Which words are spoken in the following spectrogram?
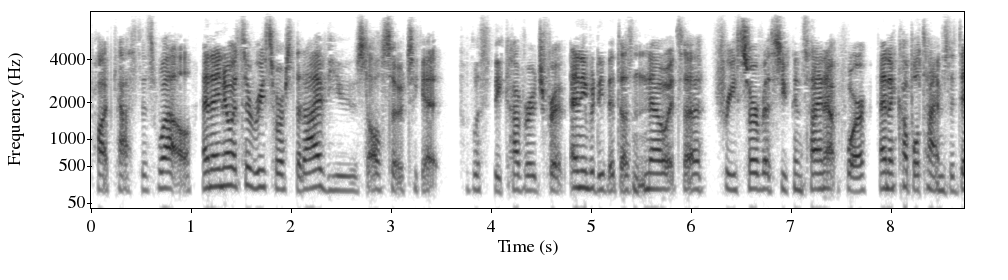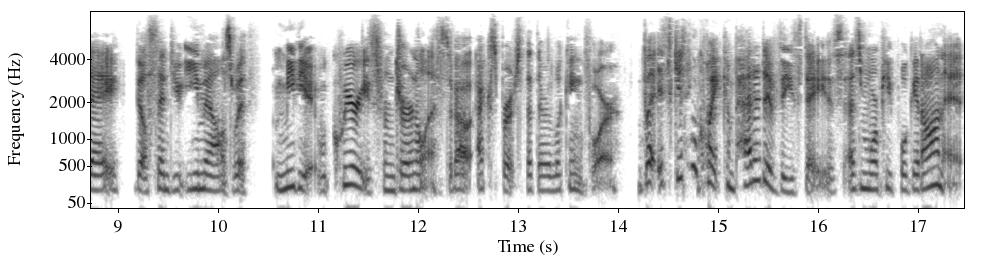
podcast as well. And I know it's a resource that I've used also to get publicity coverage for anybody that doesn't know. It's a free service you can sign up for. And a couple times a day, they'll send you emails with immediate queries from journalists about experts that they're looking for. But it's getting quite competitive these days as more people get on it,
